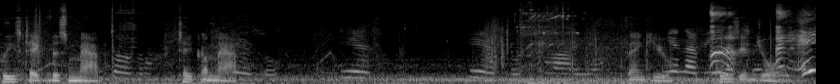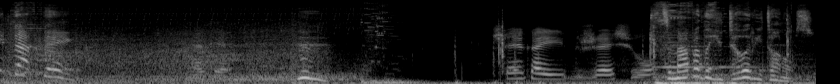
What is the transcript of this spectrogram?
Please take this map. Take a map. Jezu. Jezu. Jezus Maria. Thank you. Please enjoy. I hate that thing! Jakie? Czekaj, Grzesiu. It's a map of the utility tunnels.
